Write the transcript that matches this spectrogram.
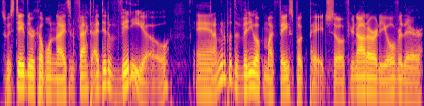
So we stayed there a couple of nights. In fact, I did a video, and I'm going to put the video up on my Facebook page. So if you're not already over there,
